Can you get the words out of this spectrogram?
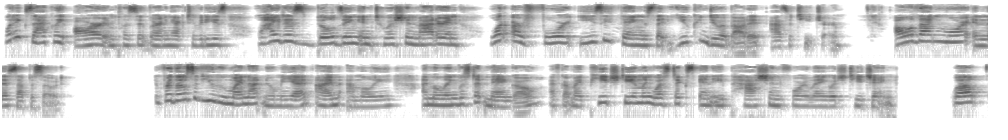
What exactly are implicit learning activities? Why does building intuition matter? And what are four easy things that you can do about it as a teacher? All of that and more in this episode. And for those of you who might not know me yet, I'm Emily. I'm a linguist at Mango. I've got my PhD in linguistics and a passion for language teaching. Well,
